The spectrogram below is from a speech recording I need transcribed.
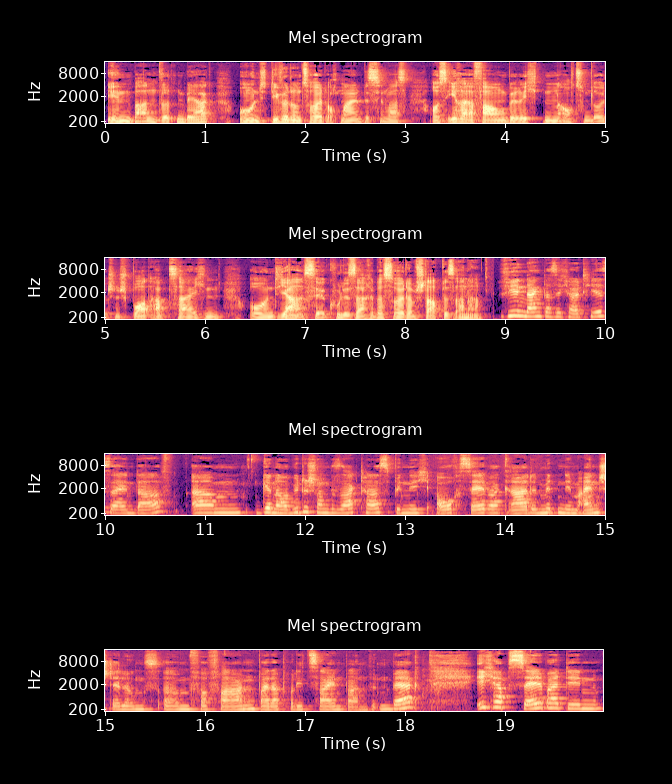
in Baden-Württemberg. Und die wird uns heute auch mal ein bisschen was aus ihrer Erfahrung berichten, auch zum deutschen Sportabzeichen. Und ja, sehr coole Sache, dass du heute am Start bist, Anna. Vielen Dank, dass ich heute hier sein darf. Ähm, genau, wie du schon gesagt hast, bin ich auch selber gerade mitten im Einstellungsverfahren ähm, bei der Polizei in Baden-Württemberg. Ich habe selber den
